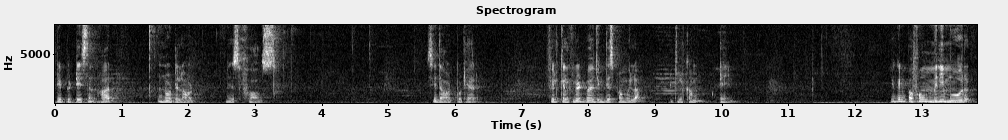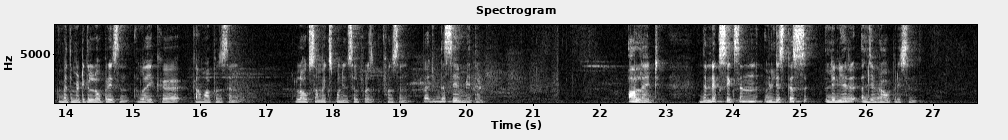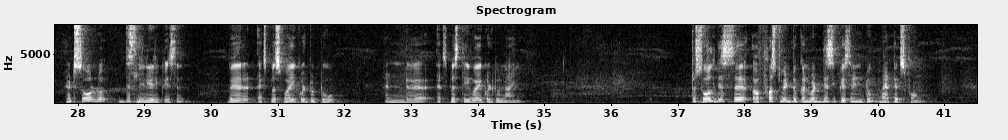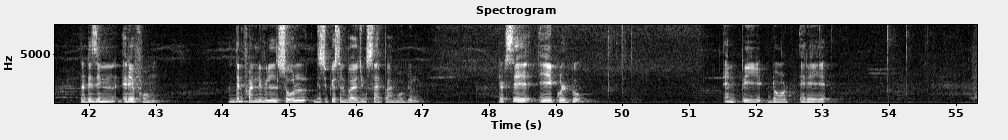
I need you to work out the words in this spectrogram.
repetition are not allowed means false. See the output here. If you calculate by using this formula it will come 10 you can perform many more mathematical operation like uh, gamma function log sum exponential function by using the same method. All right. In the next section we'll discuss linear algebra operation let's solve this linear equation where x plus y equal to 2 and uh, x plus 3y equal to 9 to solve this uh, uh, first we need to convert this equation into matrix form. That is in array form. And then finally we will solve this equation by using scipy module. Let's say a equal to np dot array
